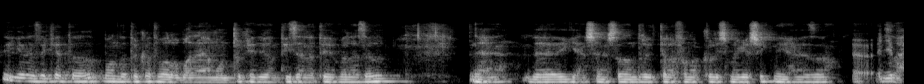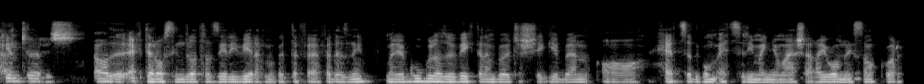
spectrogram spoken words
Igen, ezeket a mondatokat valóban elmondtuk egy olyan 15 évvel ezelőtt. De, de igen, sajnos az Android telefonokkal is megesik néha ez a Egyébként az ekte rossz indulat azért így vélek mögötte felfedezni, mert a Google az ő végtelen bölcsességében a headset gomb egyszeri megnyomására, jól emlékszem, akkor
